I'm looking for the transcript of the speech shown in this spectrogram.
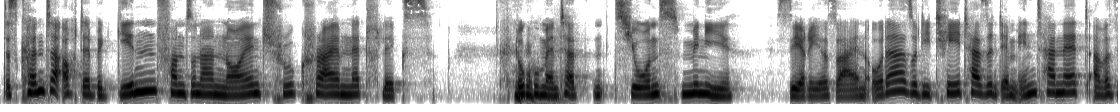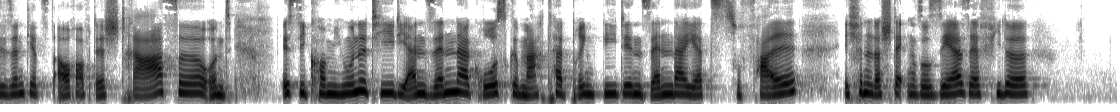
das könnte auch der Beginn von so einer neuen True Crime Netflix Dokumentations-Mini-Serie sein, oder? So die Täter sind im Internet, aber sie sind jetzt auch auf der Straße und ist die Community, die einen Sender groß gemacht hat, bringt die den Sender jetzt zu Fall? Ich finde, da stecken so sehr, sehr viele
